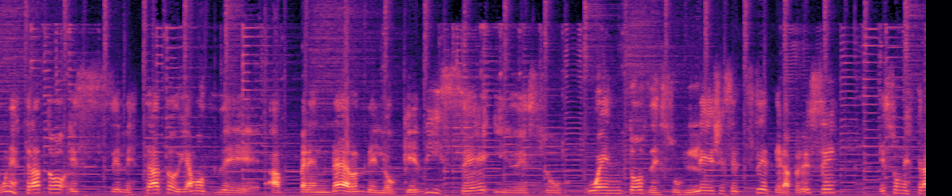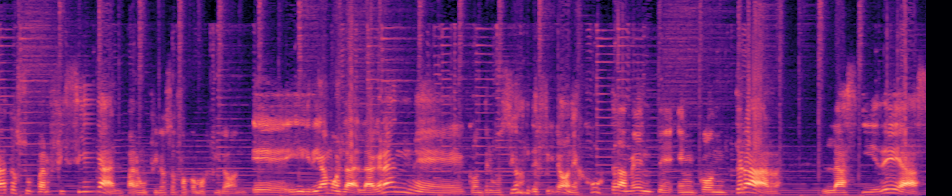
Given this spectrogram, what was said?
Un estrato es el estrato, digamos, de aprender de lo que dice y de sus cuentos, de sus leyes, etcétera. Pero ese es un estrato superficial para un filósofo como Filón. Eh, y digamos, la, gran eh, contribución de Filón es justamente encontrar las ideas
